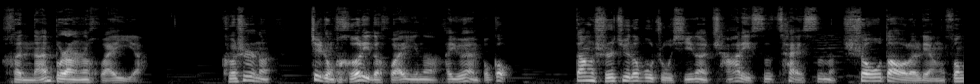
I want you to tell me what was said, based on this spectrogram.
很难不让人怀疑啊。可是呢，这种合理的怀疑呢，还远远不够。当时俱乐部主席呢，查理斯·蔡斯呢，收到了两封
